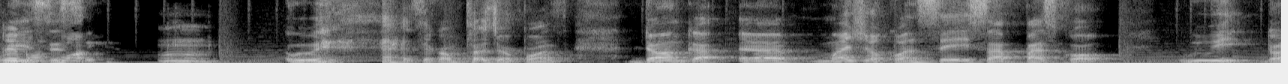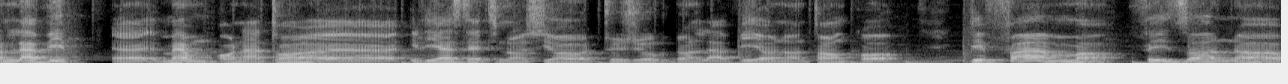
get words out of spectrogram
Oui, c'est ça. Mm. Oui, c'est comme ça, je pense. Donc, euh, moi, je conseille ça parce que, oui, oui, dans la vie, même on entend, il y a cette notion toujours dans la vie, on entend que des femmes faisant euh,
